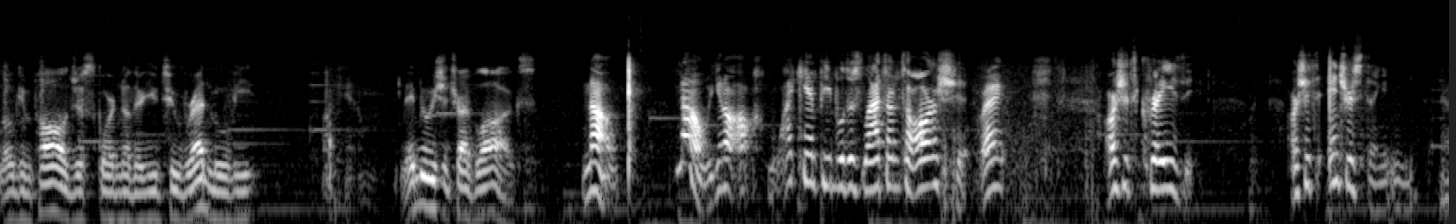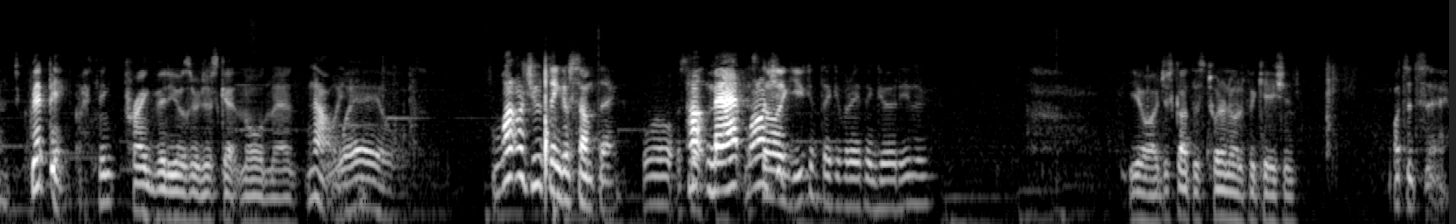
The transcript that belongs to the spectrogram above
Logan Paul just scored another YouTube Red movie. Fuck him. Maybe we should try vlogs. No, no. You know, uh, why can't people just latch onto our shit, right? Our shit's crazy. Our shit's interesting. And, you know, it's gripping. I think prank videos are just getting old, man. No. it- Way old. Why don't you think of something? Well, it's Huh, not, Matt? it's Why not don't you? like you can think of anything good either. Yo, I just got this Twitter notification. What's it say?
